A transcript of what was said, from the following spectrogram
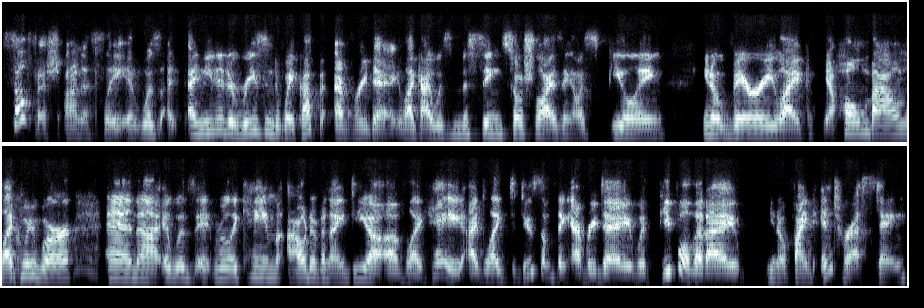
selfish honestly it was I, needed a reason to wake up every day like i was missing socializing i was feeling you know very like yeah, homebound like we were and uh, it was it really came out of an idea of like hey i'd like to do something every day with people that i you know find interesting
